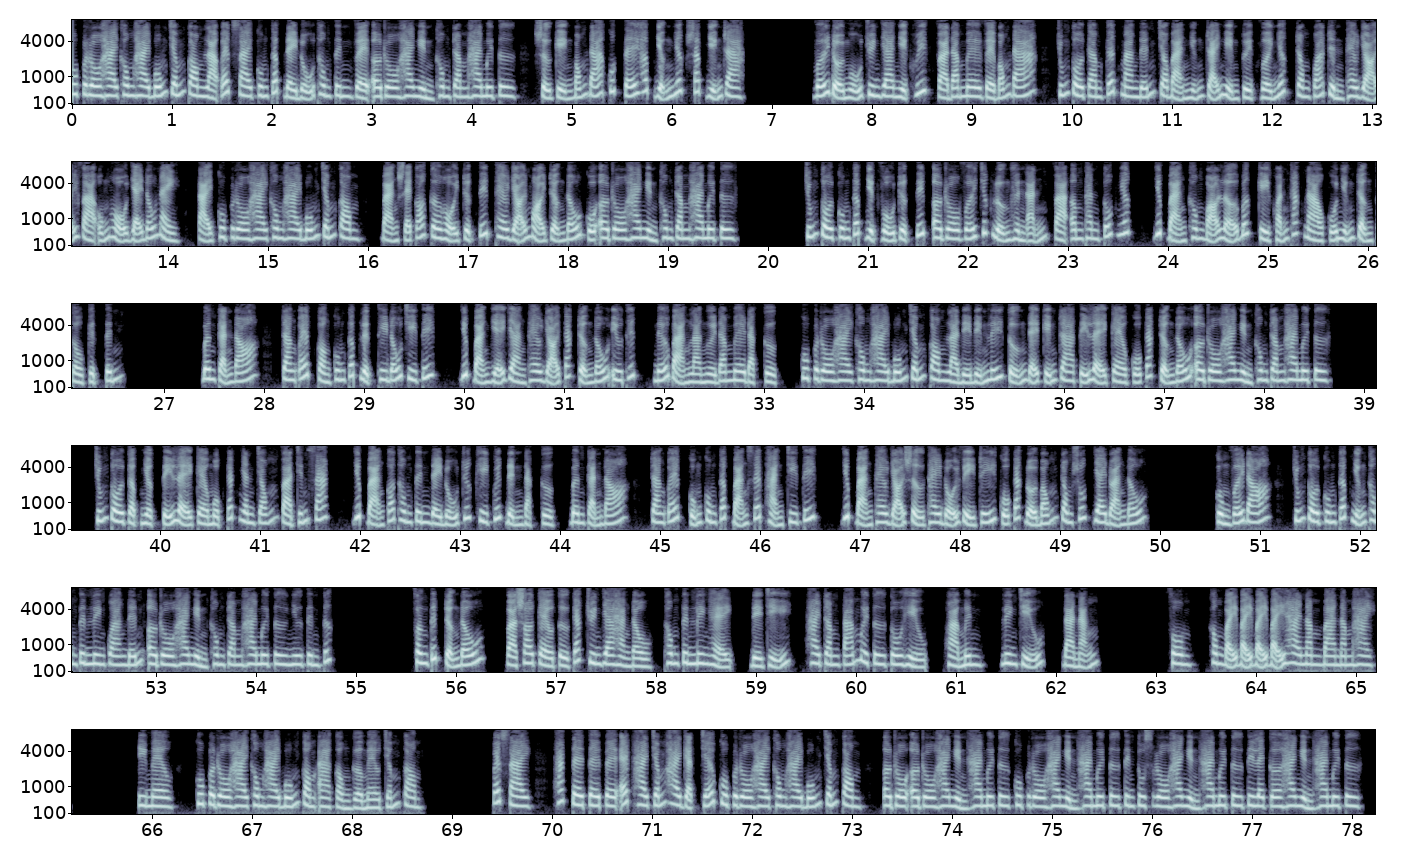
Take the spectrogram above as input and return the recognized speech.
Cupro2024.com là website cung cấp đầy đủ thông tin về Euro 2024, sự kiện bóng đá quốc tế hấp dẫn nhất sắp diễn ra. Với đội ngũ chuyên gia nhiệt huyết và đam mê về bóng đá, chúng tôi cam kết mang đến cho bạn những trải nghiệm tuyệt vời nhất trong quá trình theo dõi và ủng hộ giải đấu này. Tại Cupro2024.com, bạn sẽ có cơ hội trực tiếp theo dõi mọi trận đấu của Euro 2024. Chúng tôi cung cấp dịch vụ trực tiếp Euro với chất lượng hình ảnh và âm thanh tốt nhất, giúp bạn không bỏ lỡ bất kỳ khoảnh khắc nào của những trận cầu kịch tính. Bên cạnh đó, trang web còn cung cấp lịch thi đấu chi tiết, giúp bạn dễ dàng theo dõi các trận đấu yêu thích. Nếu bạn là người đam mê đặt cược, Cupro2024.com là địa điểm lý tưởng để kiểm tra tỷ lệ kèo của các trận đấu Euro 2024. Chúng tôi cập nhật tỷ lệ kèo một cách nhanh chóng và chính xác, giúp bạn có thông tin đầy đủ trước khi quyết định đặt cược. Bên cạnh đó, trang web cũng cung cấp bảng xếp hạng chi tiết, giúp bạn theo dõi sự thay đổi vị trí của các đội bóng trong suốt giai đoạn đấu. Cùng với đó, chúng tôi cung cấp những thông tin liên quan đến Euro 2024 như tin tức, phân tích trận đấu và soi kèo từ các chuyên gia hàng đầu. Thông tin liên hệ, địa chỉ 284 Tô Hiệu, Hòa Minh, Liên Chiểu, Đà Nẵng. Phone 0777725352. Email cupero2024.a.gmail.com Website https 2 2 gạch chéo cupero 2024 com Euro Euro 2024 Cupero 2024 Tintusro 2024 Tileker 2024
